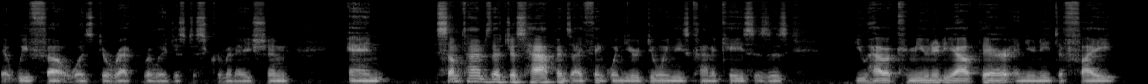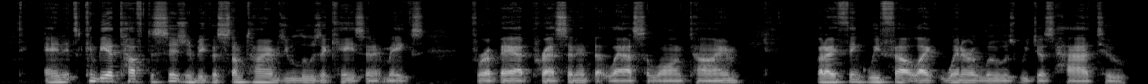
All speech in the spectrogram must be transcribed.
that we felt was direct religious discrimination. And sometimes that just happens, I think, when you're doing these kind of cases is you have a community out there and you need to fight and it can be a tough decision because sometimes you lose a case and it makes for a bad precedent that lasts a long time. But I think we felt like win or lose, we just had to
